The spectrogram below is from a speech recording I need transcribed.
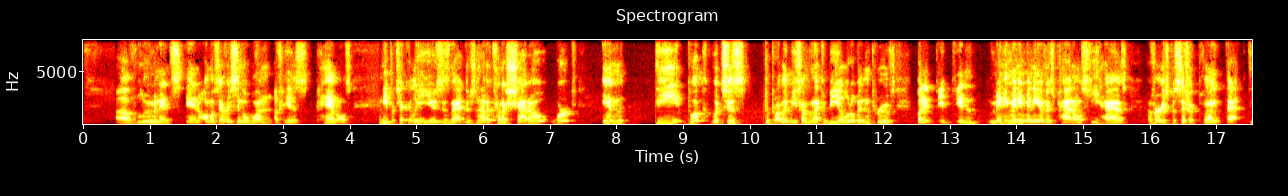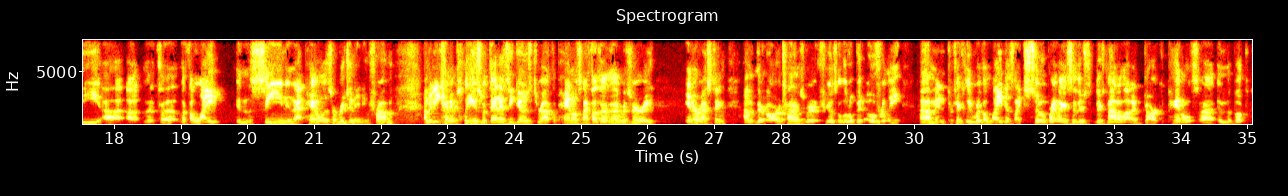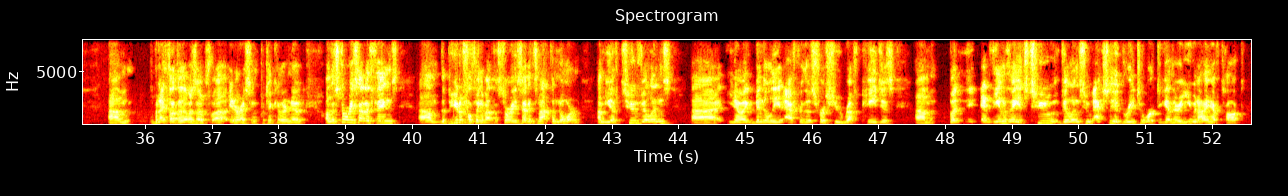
of luminance in almost every single one of his panels, and he particularly uses that. There's not a ton of shadow work in the book, which is could probably be something that could be a little bit improved. But it, it, in many, many, many of his panels, he has a very specific point that the, uh, uh, that the that the light in the scene in that panel is originating from. I mean, he kind of plays with that as he goes throughout the panels, and I thought that, that was very interesting. Um, there are times where it feels a little bit overly, um, and particularly where the light is like so bright. Like I said, there's there's not a lot of dark panels uh, in the book. Um, but I thought that, that was of uh, interesting particular note. On the story side of things, um, the beautiful thing about the story is that it's not the norm. Um, you have two villains, uh, you know, admittedly after those first few rough pages, um, but at the end of the day, it's two villains who actually agreed to work together. You and I have talked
